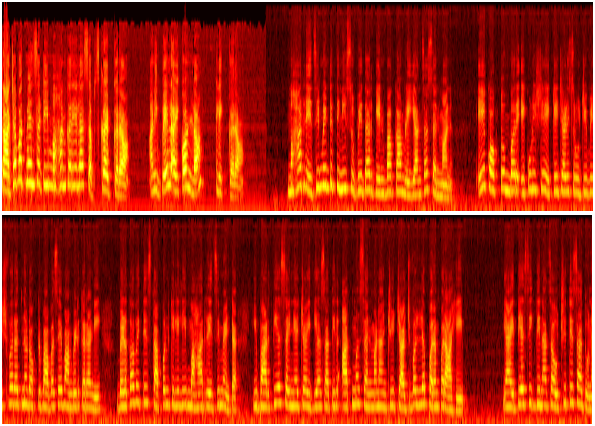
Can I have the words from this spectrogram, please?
ताज्या बातम्यांसाठी महान करेला सबस्क्राईब करा आणि बेल आयकॉनला क्लिक करा. महार रेजिमेंट तिन्ही सुभेदार गेनबा कांबळे यांचा सन्मान. एक ऑक्टोबर एकोणीसशे एक्केचाळीस रोजी विश्वरत्न डॉक्टर बाबासाहेब आंबेडकरांनी बेळगाव येथे स्थापन केलेली महार रेजिमेंट ही भारतीय सैन्याच्या इतिहासातील आत्मसन्मानांची जाज्वल्य परंपरा आहे. या ऐतिहासिक दिनाचं औचित्य साधून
